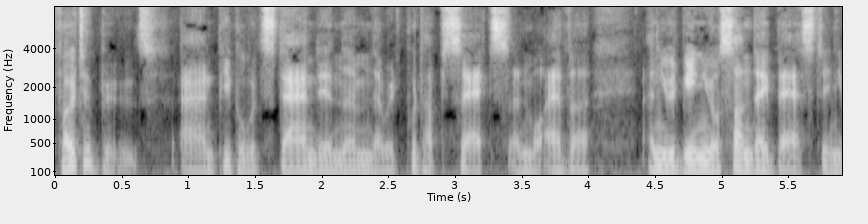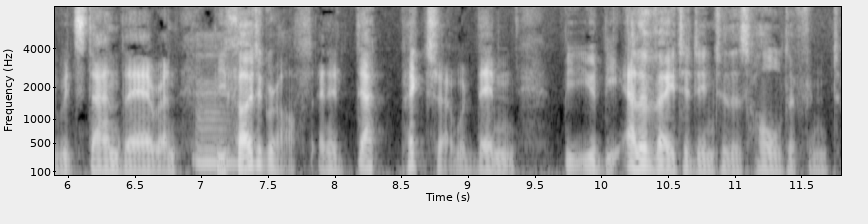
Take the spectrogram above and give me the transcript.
photo booths, and people would stand in them. They would put up sets and whatever, and you would be in your Sunday best, and you would stand there and be Mm. photographed, and it, that picture would then be, you'd be elevated into this whole different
